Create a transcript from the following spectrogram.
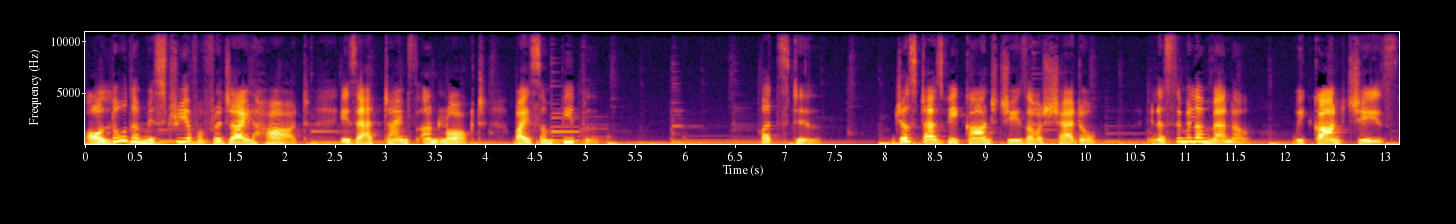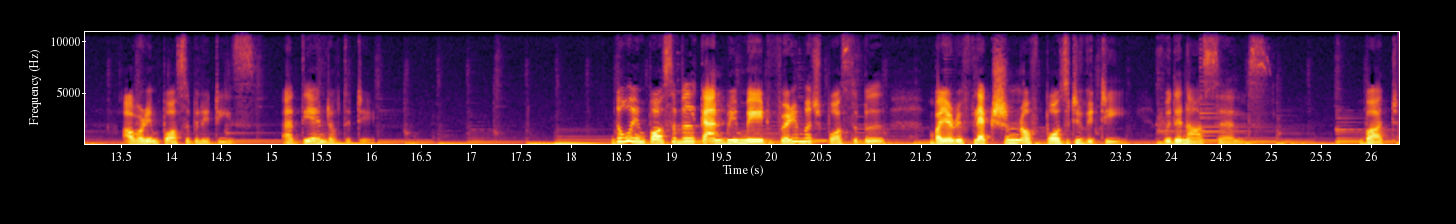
Although the mystery of a fragile heart is at times unlocked by some people. But still, just as we can't chase our shadow, in a similar manner, we can't chase our impossibilities at the end of the day. Though impossible can be made very much possible by a reflection of positivity within ourselves, but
